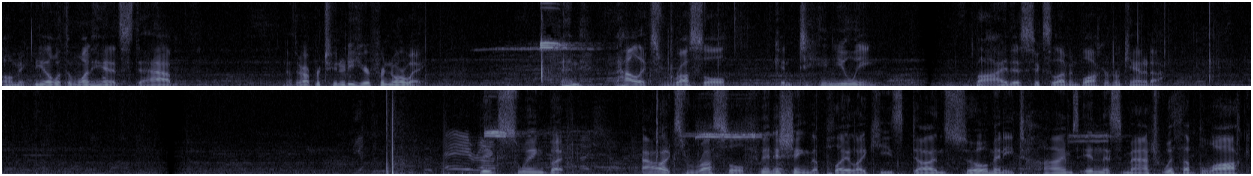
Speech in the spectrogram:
Oh, McNeil with the one handed stab. Another opportunity here for Norway. And Alex Russell continuing by this 6'11 blocker from Canada. Big swing, but Alex Russell finishing the play like he's done so many times in this match with a block.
